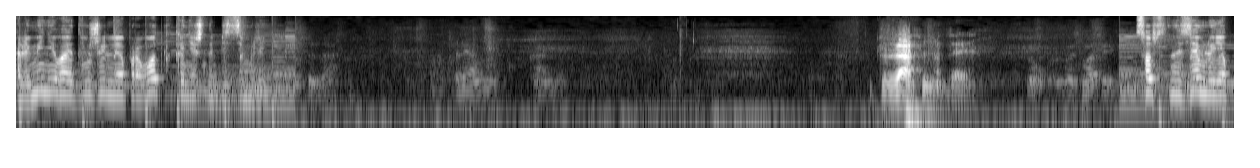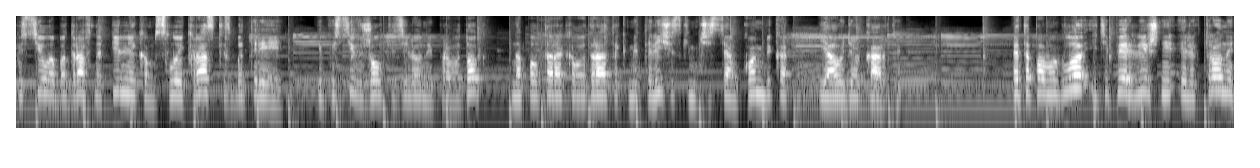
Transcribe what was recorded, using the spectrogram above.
алюминиевая двужильная проводка, конечно, без земли. Захмады. Собственно, землю я пустил, ободрав напильником слой краски с батареей и пустив желто-зеленый проводок на полтора квадрата к металлическим частям комбика и аудиокарты. Это помогло, и теперь лишние электроны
